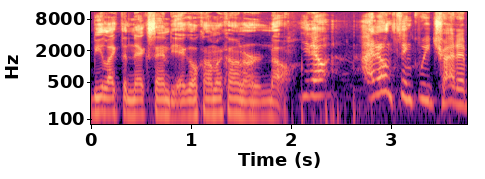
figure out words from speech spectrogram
be like the next San Diego Comic Con or no? You know, I don't think we try to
